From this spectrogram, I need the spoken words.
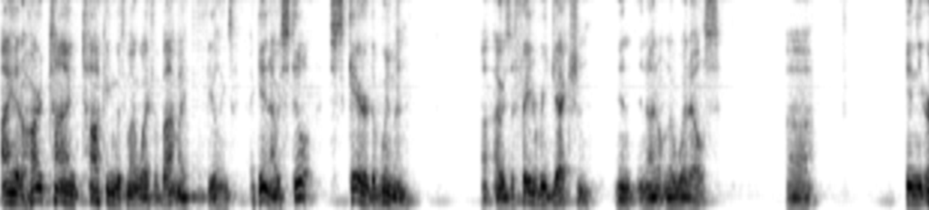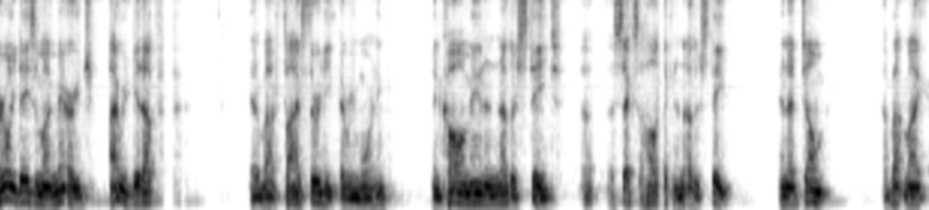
I had a hard time talking with my wife about my feelings. Again, I was still scared of women. Uh, I was afraid of rejection, and, and I don't know what else. Uh, in the early days of my marriage, I would get up at about 5:30 every morning and call a man in another state, uh, a sexaholic in another state, and I'd tell him about my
